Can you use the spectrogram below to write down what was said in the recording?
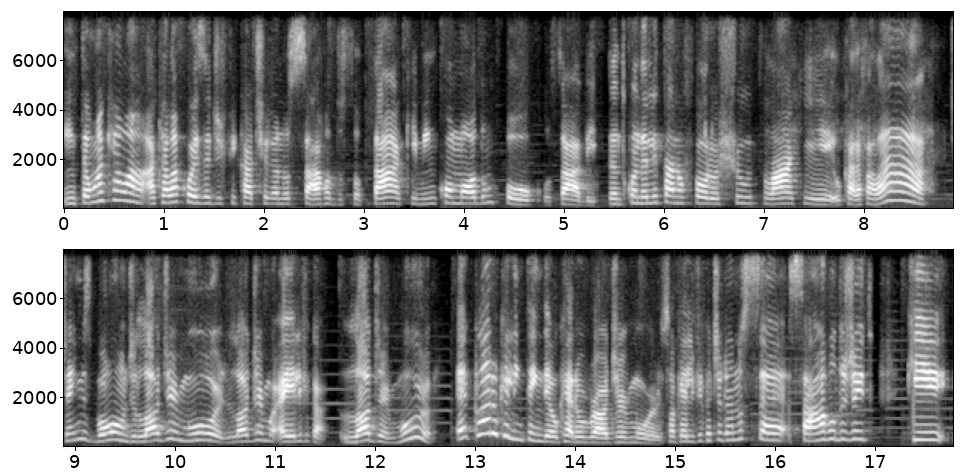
Então aquela, aquela coisa de ficar tirando sarro do sotaque me incomoda um pouco, sabe? Tanto quando ele tá no photoshoot lá, que o cara fala, ah, James Bond, Roger Moore, Roger Moore. Aí ele fica, Roger Moore? É claro que ele entendeu que era o Roger Moore, só que ele fica tirando sarro do jeito que,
